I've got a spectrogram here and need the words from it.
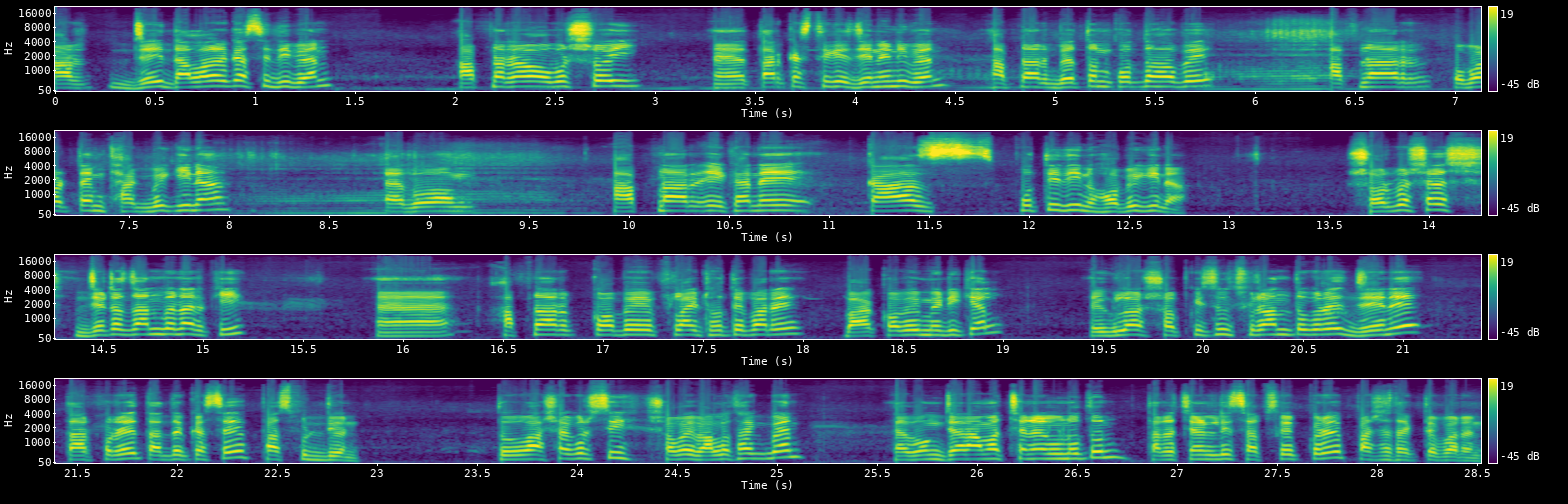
আর যেই দালালের কাছে দিবেন আপনারা অবশ্যই তার কাছ থেকে জেনে নেবেন আপনার বেতন কত হবে আপনার ওভারটাইম থাকবে কি না এবং আপনার এখানে কাজ প্রতিদিন হবে কি না সর্বশেষ যেটা জানবেন আর কি আপনার কবে ফ্লাইট হতে পারে বা কবে মেডিকেল এগুলো সব কিছু চূড়ান্ত করে জেনে তারপরে তাদের কাছে পাসপোর্ট দেবেন। তো আশা করছি সবাই ভালো থাকবেন এবং যারা আমার চ্যানেল নতুন, তারা চ্যানেলটি সাবস্ক্রাইব করে পাশে থাকতে পারেন।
